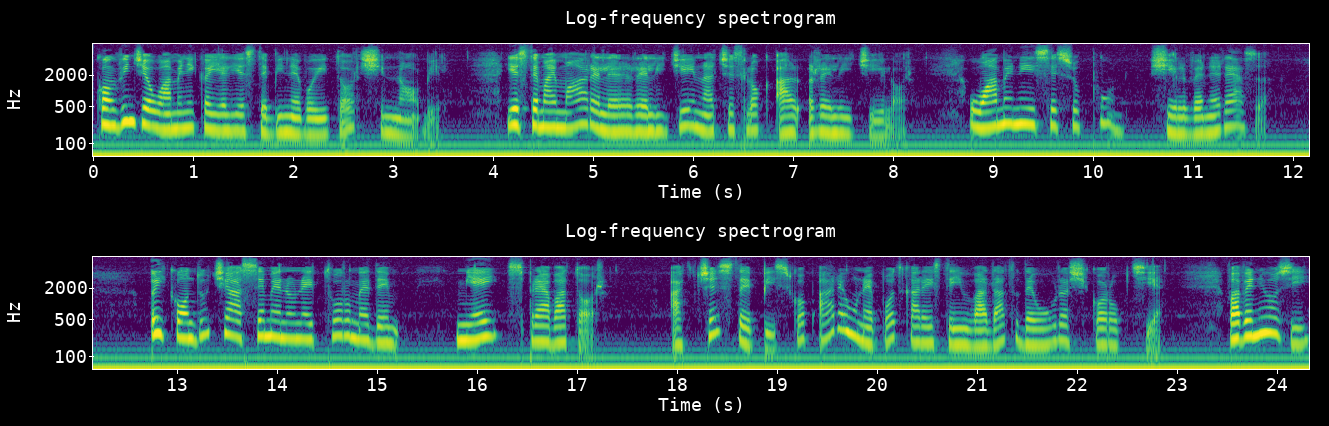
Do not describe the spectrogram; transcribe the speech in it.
Convinge oamenii că el este binevoitor și nobil. Este mai marele religiei în acest loc al religiilor. Oamenii se supun și îl venerează. Îi conduce asemenea unei turme de miei spre abator. Acest episcop are un nepot care este invadat de ură și corupție. Va veni o zi,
